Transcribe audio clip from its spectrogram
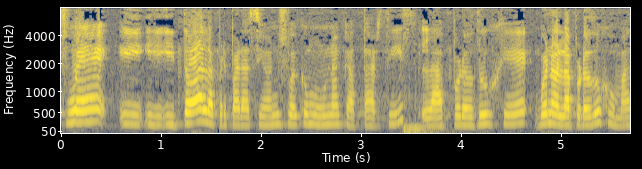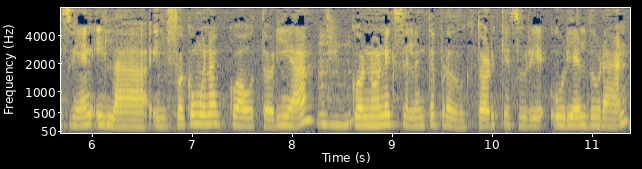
Fue, y, y- y toda la preparación fue como una catarsis, la produje, bueno, la produjo más bien, y, la, y fue como una coautoría con un excelente productor que es Uri- Uriel Durán,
